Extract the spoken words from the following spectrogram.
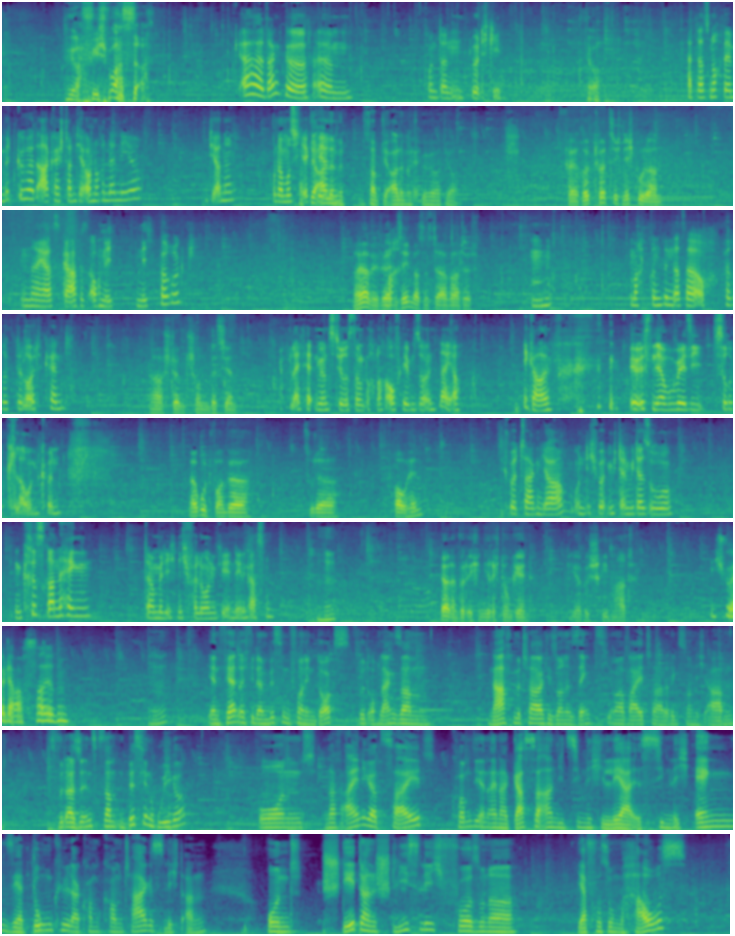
Ja, viel Spaß da. Ja, danke. Ähm, und dann würde ich gehen. Ja. Hat das noch wer mitgehört? Arkai stand ja auch noch in der Nähe. Und die anderen? Oder muss ich habt ihr erklären? alle, mit, das habt ihr alle Okay. mitgehört, ja. Verrückt hört sich nicht gut an. Naja, Scarf ist auch nicht, nicht verrückt. Naja, wir werden Mach. sehen, was uns da erwartet. Mhm. Macht schon Sinn, dass er auch verrückte Leute kennt. Ja, stimmt, schon ein bisschen. Vielleicht hätten wir uns die Rüstung doch noch aufheben sollen. Naja, egal. wir wissen ja, wo wir sie zurückklauen können. Na gut, wollen wir zu der Frau hin? Ich würde sagen ja. Und ich würde mich dann wieder so an Chris ranhängen, damit ich nicht verloren gehe in den Gassen. Mhm. Ja, dann würde ich in die Richtung gehen, die er beschrieben hat. Ich würde auch folgen. Mhm. Ihr entfernt euch wieder ein bisschen von den Docks. Wird auch langsam Nachmittag. Die Sonne senkt sich immer weiter, allerdings noch nicht Abend. Es wird also insgesamt ein bisschen ruhiger. Und nach einiger Zeit kommt ihr in einer Gasse an, die ziemlich leer ist. Ziemlich eng, sehr dunkel, da kommt kaum Tageslicht an. Und steht dann schließlich vor so einer, ja, vor so einem Haus.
